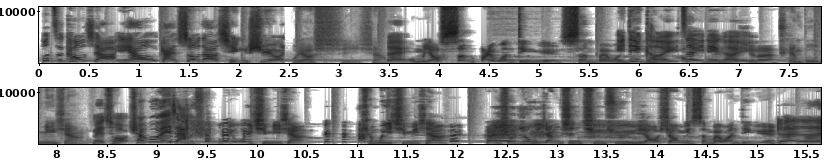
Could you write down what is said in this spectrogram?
不止空想，也要感受到情绪哦。我要试一下。对，我们要三百万订阅，三百万一定可以，这一定可以。全部冥想，没错，全部冥想，全部给我一起冥想。全部一起冥想，感受这种扬声情绪，然后小明三百万订阅。对对对，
